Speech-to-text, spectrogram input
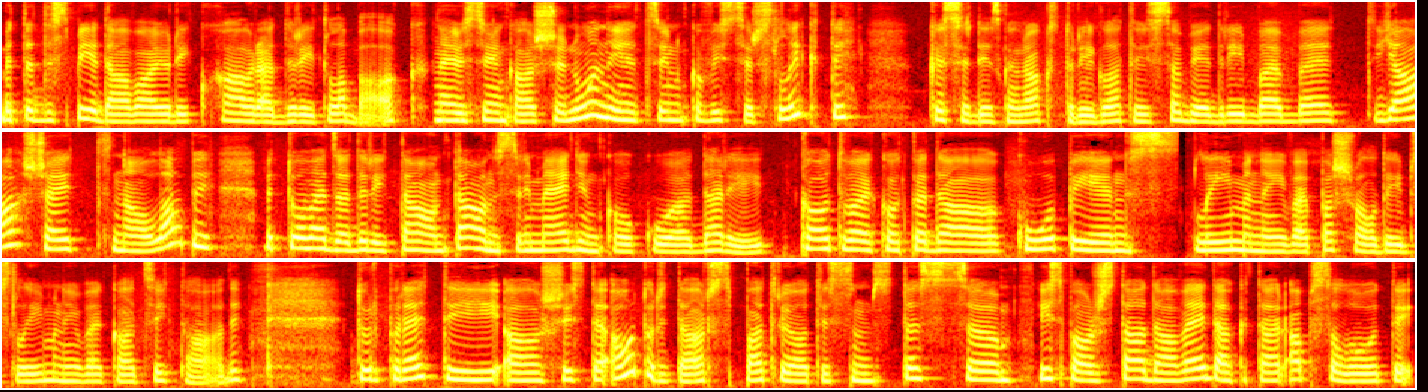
bet tad es piedāvāju arī, kā varētu darīt labāk. Nevis vienkārši noniecinu, ka viss ir slikti, kas ir diezgan raksturīgi Latvijas sabiedrībai, bet jā, šeit nav labi, bet to vajadzētu darīt tā un tā, un es arī mēģinu kaut ko darīt kaut vai kaut kādā kopienas līmenī, vai pašvaldības līmenī, vai kā citādi. Turpretī šis autoritārs patriotisms izpaužas tādā veidā, ka tā ir absolūti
